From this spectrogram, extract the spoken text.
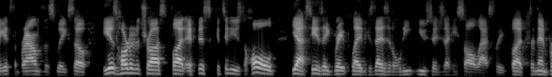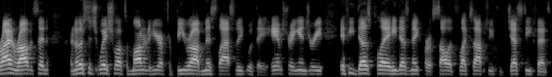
against the Browns this week. So he is harder to trust. But if this continues to hold, yes, he is a great play because that is an elite usage that he saw last week. But and then Brian Robinson, another situation we'll have to monitor here after B Rob missed last week with a hamstring injury. If he does play, he does make for a solid flex option to Jets defense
